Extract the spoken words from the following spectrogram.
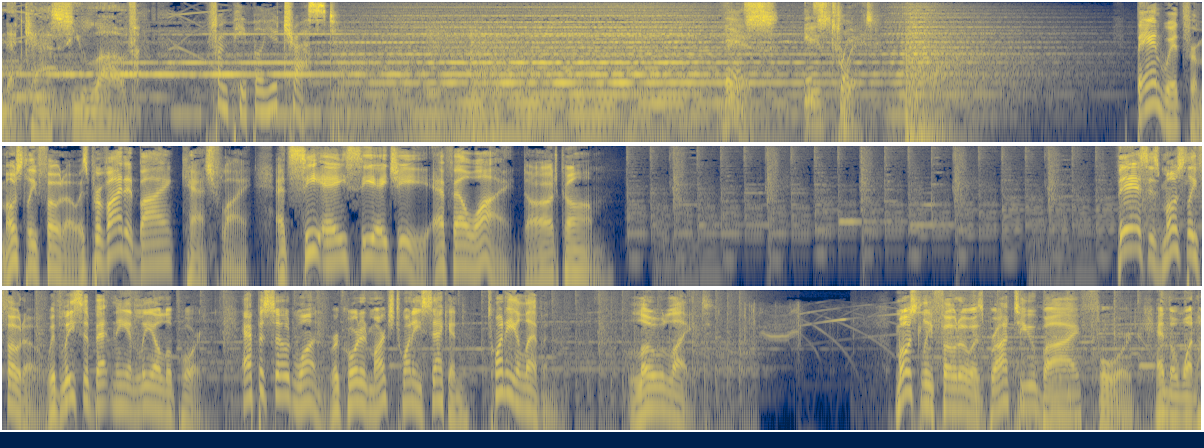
Netcasts you love. From people you trust. This is Twit. Bandwidth for Mostly Photo is provided by CacheFly at C A C H E F L Y dot com. This is Mostly Photo with Lisa Bettany and Leo Laporte. Episode 1, recorded March 22nd, 2011. Low Light. Mostly Photo is brought to you by Ford and the 100%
